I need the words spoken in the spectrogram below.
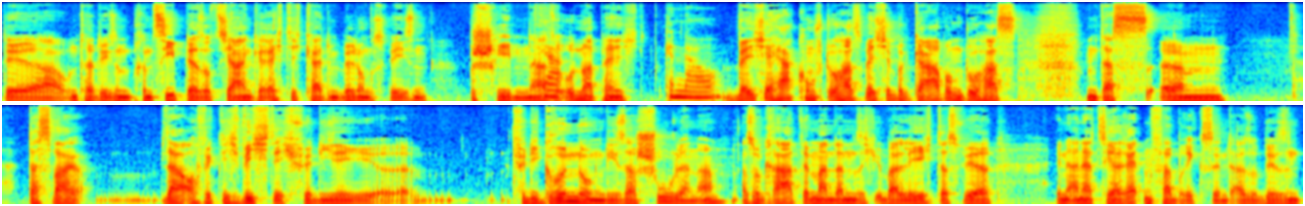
der unter diesem Prinzip der sozialen Gerechtigkeit im Bildungswesen beschrieben. Ne? Also ja, also unabhängig, genau. welche Herkunft du hast, welche Begabung du hast. Und das, ähm, das war da auch wirklich wichtig für die, äh, für die Gründung dieser Schule. Ne? Also gerade wenn man dann sich überlegt, dass wir in einer Zigarettenfabrik sind. Also wir sind,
